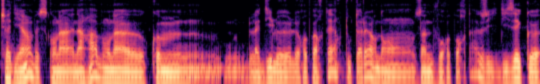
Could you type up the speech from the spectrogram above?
tchadien, parce qu'on a un arabe, on a, euh, comme l'a dit le, le, reporter tout à l'heure dans un de vos reportages, il disait que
